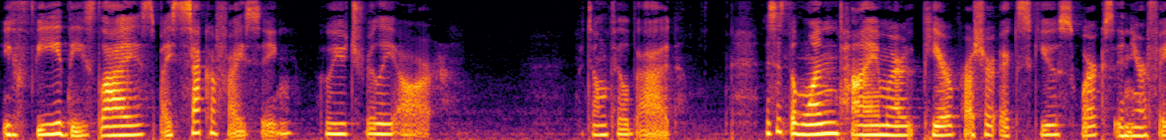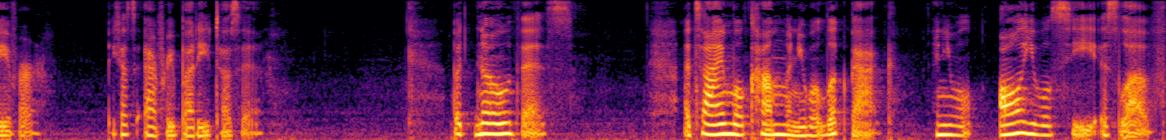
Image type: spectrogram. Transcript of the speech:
You feed these lies by sacrificing who you truly are. But don't feel bad. This is the one time where peer pressure excuse works in your favor because everybody does it. But know this a time will come when you will look back and you will all you will see is love.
